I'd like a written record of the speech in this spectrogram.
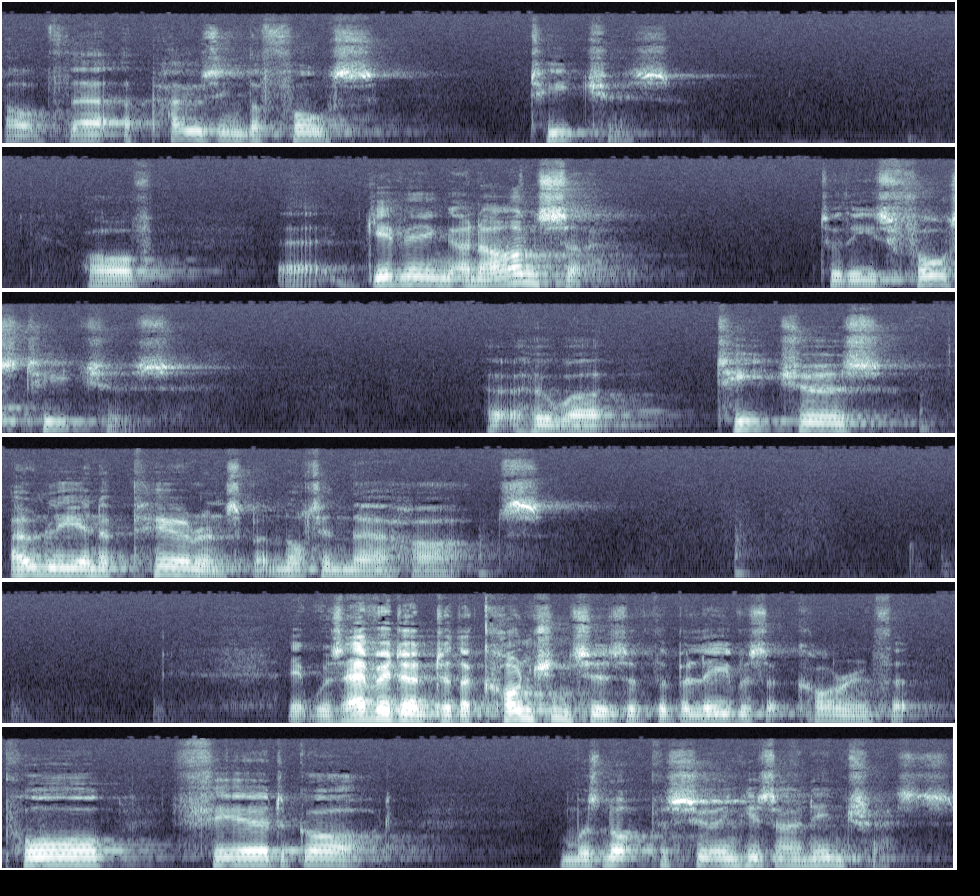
of their opposing the false teachers of uh, giving an answer to these false teachers who were teachers only in appearance but not in their hearts. It was evident to the consciences of the believers at Corinth that Paul feared God and was not pursuing his own interests.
